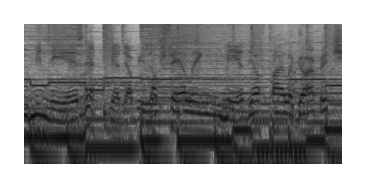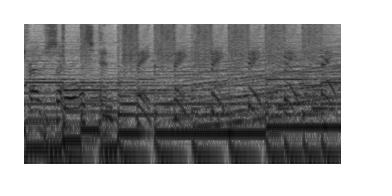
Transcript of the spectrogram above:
Dominere mediebildet. Failing media. Pile of garbage. Pause. False and fake, fake, fake, fake, fake, fake.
